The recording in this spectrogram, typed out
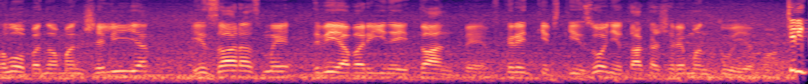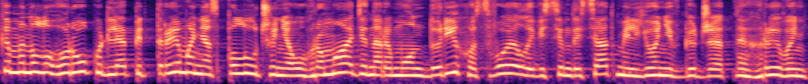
Глобино-Манжелія. І зараз ми дві аварійні дамби в Кринківській зоні також ремонтуємо. Тільки минулого року для підтримання сполучення у громаді на ремонт доріг освоїли 80 мільйонів бюджетних гривень.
